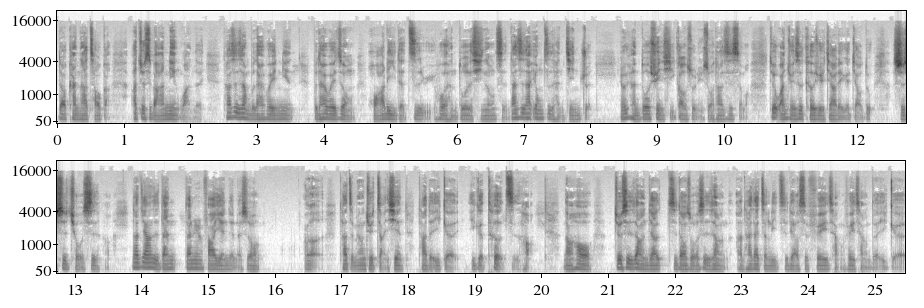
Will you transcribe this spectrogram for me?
都要看他草稿啊，就是把它念完的。他事实上不太会念，不太会这种华丽的字语或很多的形容词，但是他用字很精准。有很多讯息告诉你说它是什么，就完全是科学家的一个角度，实事求是啊。那这样子担担任发言人的时候，呃，他怎么样去展现他的一个一个特质哈？然后就是让人家知道说，事实上啊，他在整理资料是非常非常的一个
